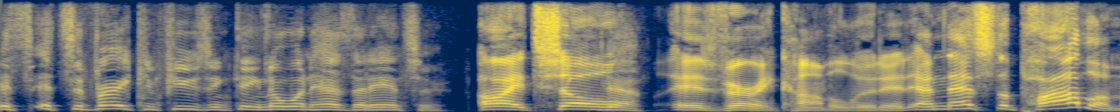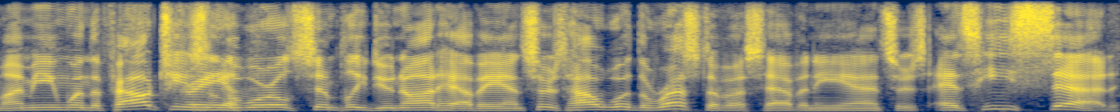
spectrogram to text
it's it's a very confusing thing. No one has that answer. All right, so Yeah. it's very convoluted, and that's the problem. I mean, when the Fauci's of Radio. the world simply do not have answers, how would the rest of us have any answers? As he said,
